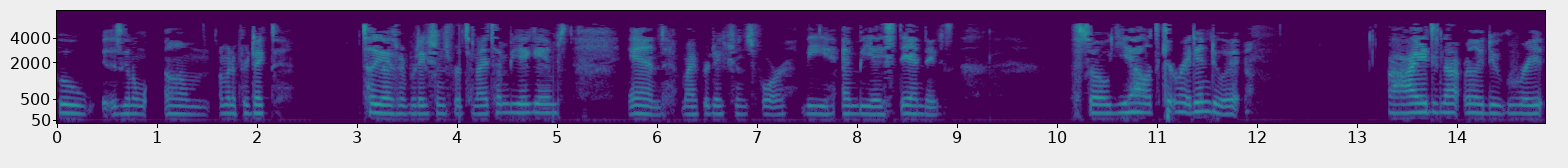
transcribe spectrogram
who is going to. Um, I'm going to predict, tell you guys my predictions for tonight's NBA games, and my predictions for the NBA standings. So yeah, let's get right into it. I did not really do great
